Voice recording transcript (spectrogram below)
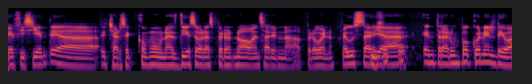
eficiente a echarse como unas 10 horas, pero no avanzar en nada. Pero bueno, me gustaría entrar un poco en el debate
